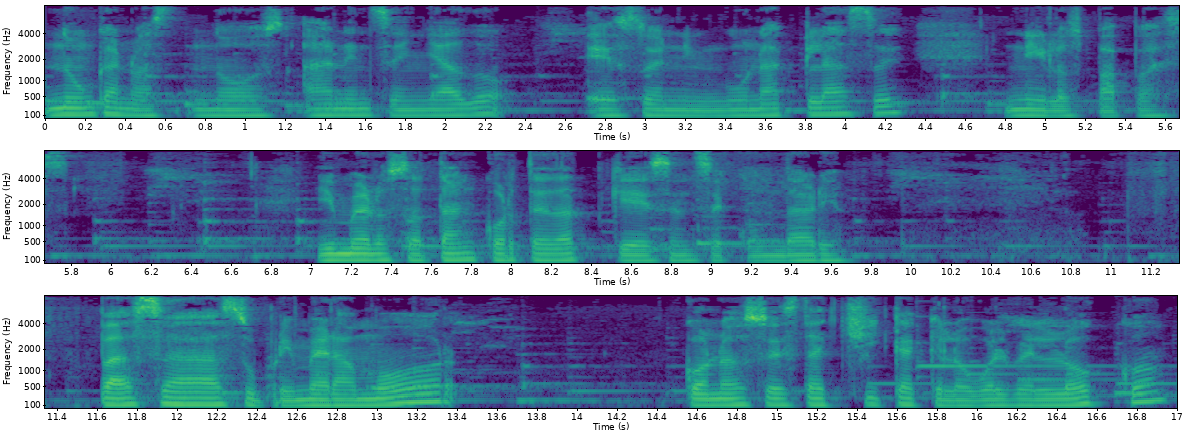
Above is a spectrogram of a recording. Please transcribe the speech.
Nunca nos, han enseñado eso en ninguna clase, ni los papás. Y menos a tan corta edad que es en secundaria. Pasa su primer amor, conoce a esta chica que lo vuelve loco,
